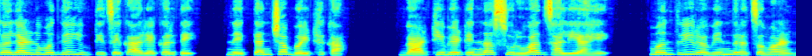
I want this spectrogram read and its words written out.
कल्याणमध्ये युतीचे कार्यकर्ते नेत्यांच्या बैठका गाठीभेटींना सुरुवात झाली आहे. मंत्री रवींद्र चव्हाण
